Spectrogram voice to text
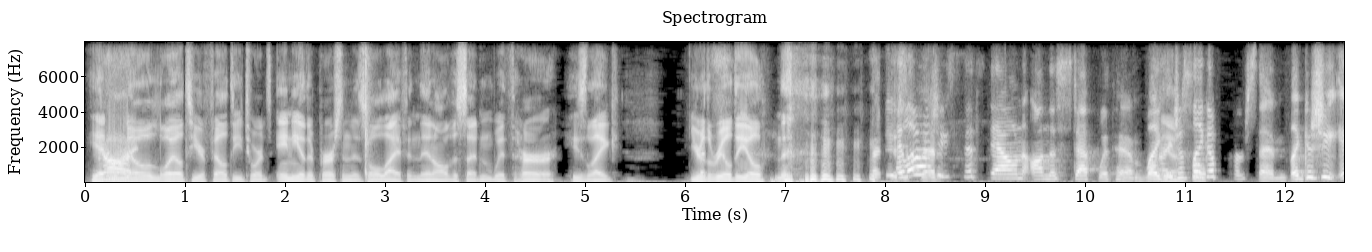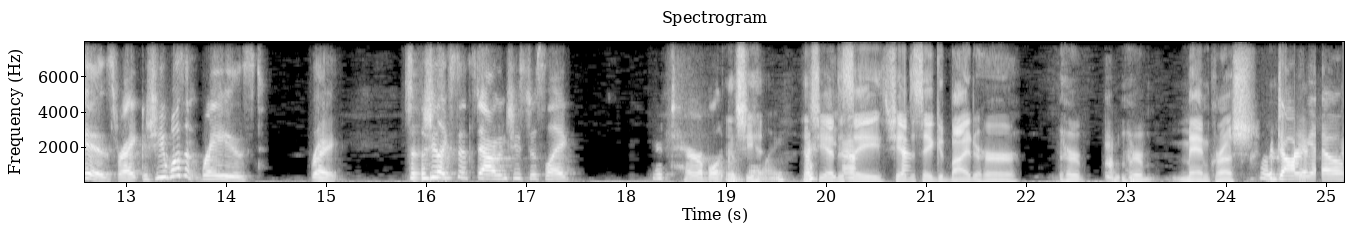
he had God. no loyalty or fealty towards any other person his whole life, and then all of a sudden with her, he's like, "You're the real deal." I love how she sits down on the step with him, like Yeah. just like a person, like because she is right, because she wasn't raised. right. So she like sits down and she's just like, "You're terrible at And she- controlling." and she had to Yeah. say she had to say goodbye to her her her man crush. Or Daario.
